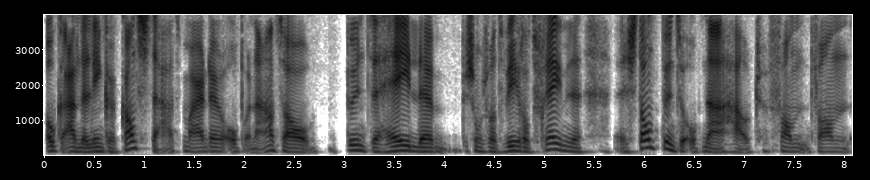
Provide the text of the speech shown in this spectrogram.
ook aan de linkerkant staat, maar er op een aantal punten hele, soms wat wereldvreemde eh, standpunten op nahoudt. Van, van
